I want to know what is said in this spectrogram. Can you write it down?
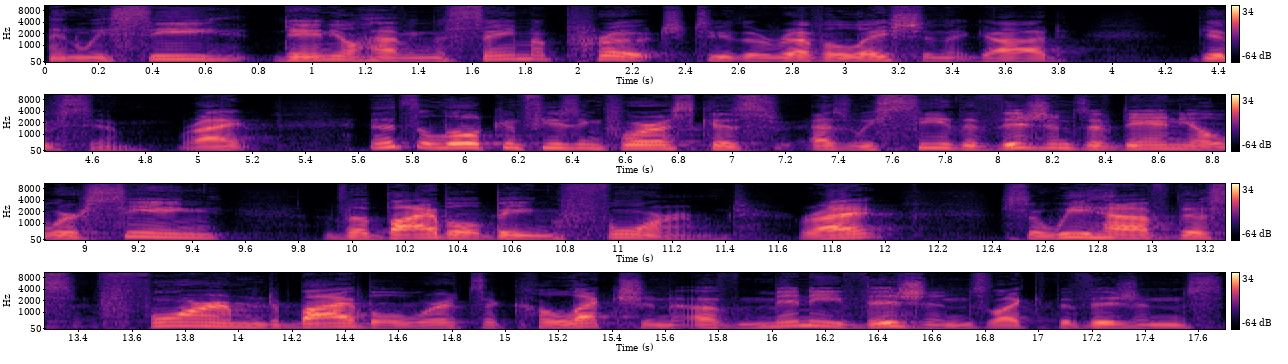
And we see Daniel having the same approach to the revelation that God gives him, right? And it's a little confusing for us because as we see the visions of Daniel, we're seeing the Bible being formed, right? So we have this formed Bible where it's a collection of many visions, like the visions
